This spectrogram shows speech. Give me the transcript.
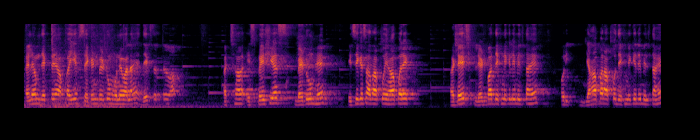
पहले हम देखते हैं आपका ये सेकेंड बेडरूम होने वाला है। देख सकते हो आप अच्छा स्पेशियस बेडरूम है। इसी के साथ आपको यहाँ पर एक अटैच लेट बाथ देखने के लिए मिलता है। और यहाँ पर आपको देखने के लिए मिलता है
